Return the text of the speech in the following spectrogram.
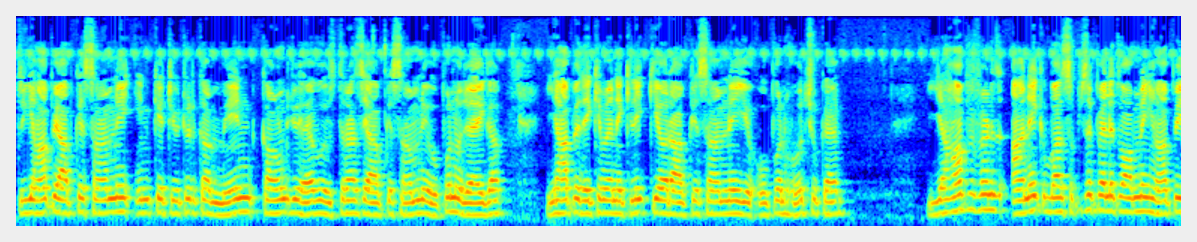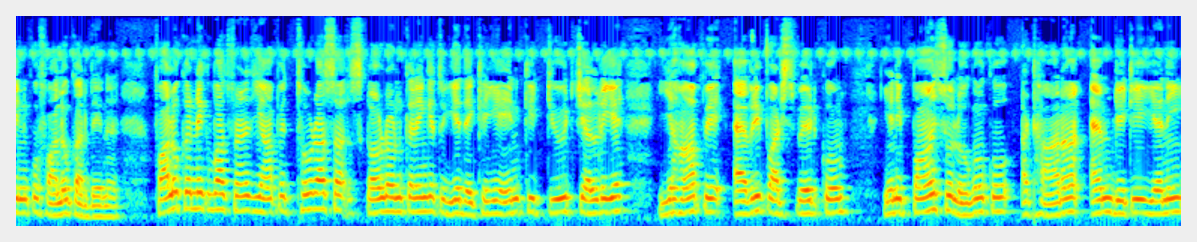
تو یہاں پہ آپ کے سامنے ان کے ٹویٹر کا مین اکاؤنٹ جو ہے وہ اس طرح سے آپ کے سامنے اوپن ہو جائے گا۔ یہاں پہ دیکھیں میں نے کلک کیا اور آپ کے سامنے یہ اوپن ہو چکا ہے۔ یہاں پہ فرینڈز آنے کے بعد سب سے پہلے تو آپ نے یہاں پہ ان کو فالو کر دینا ہے۔ فالو کرنے کے بعد فرینڈز یہاں پہ تھوڑا سا اسکرول ڈاؤن کریں گے تو یہ دیکھیں، یہ ان کی ٹویٹ چل رہی ہے۔ یہاں پہ ایوری پارٹیسپیٹ کو یعنی پانچ سو لوگوں کو اٹھارہ ایم ڈی ٹی یعنی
